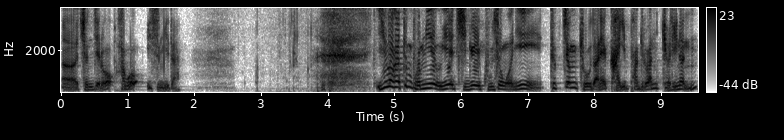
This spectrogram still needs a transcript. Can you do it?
어, 전제로 하고 있습니다. 이와 같은 법리에 의해 지교의 구성원이 특정 교단에 가입하기로 한 결의는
